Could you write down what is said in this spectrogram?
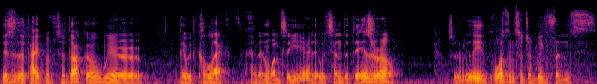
This is the type of tzedakah where they would collect, and then once a year they would send it to Israel. So it really wasn't such a big difference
